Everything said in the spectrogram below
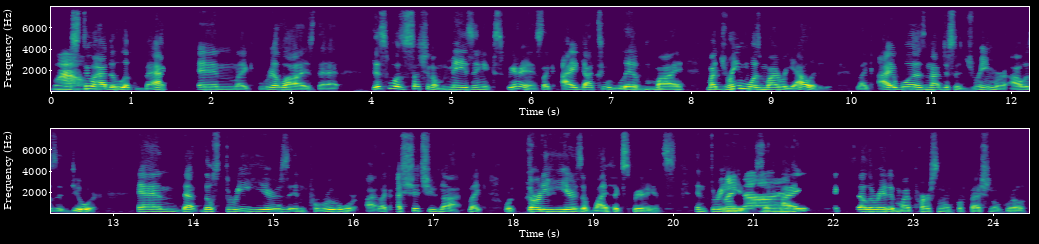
wow. I still had to look back and like realize that this was such an amazing experience. Like I got to live my my dream was my reality. Like I was not just a dreamer, I was a doer and that those three years in Peru were I, like I shit you not, like were 30 years of life experience in three my years. Like I accelerated my personal and professional growth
